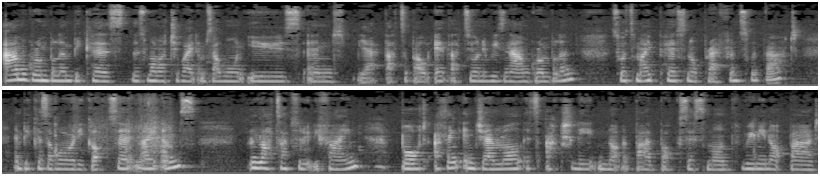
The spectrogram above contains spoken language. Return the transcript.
I'm grumbling because there's one or two items I won't use and yeah, that's about it. That's the only reason I'm grumbling. So it's my personal preference with that. And because I've already got certain items, and that's absolutely fine. But I think in general, it's actually not a bad box this month. Really not bad.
